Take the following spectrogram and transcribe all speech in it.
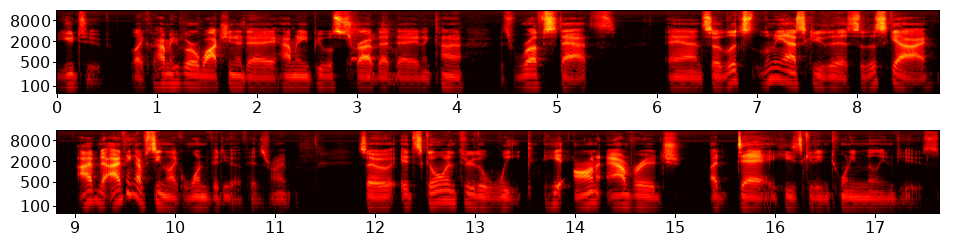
YouTube, like how many people are watching a day, how many people subscribe that day, and it kind of it's rough stats. And so let's let me ask you this: so this guy, I've I think I've seen like one video of his, right? So it's going through the week. He on average a day he's getting 20 million views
